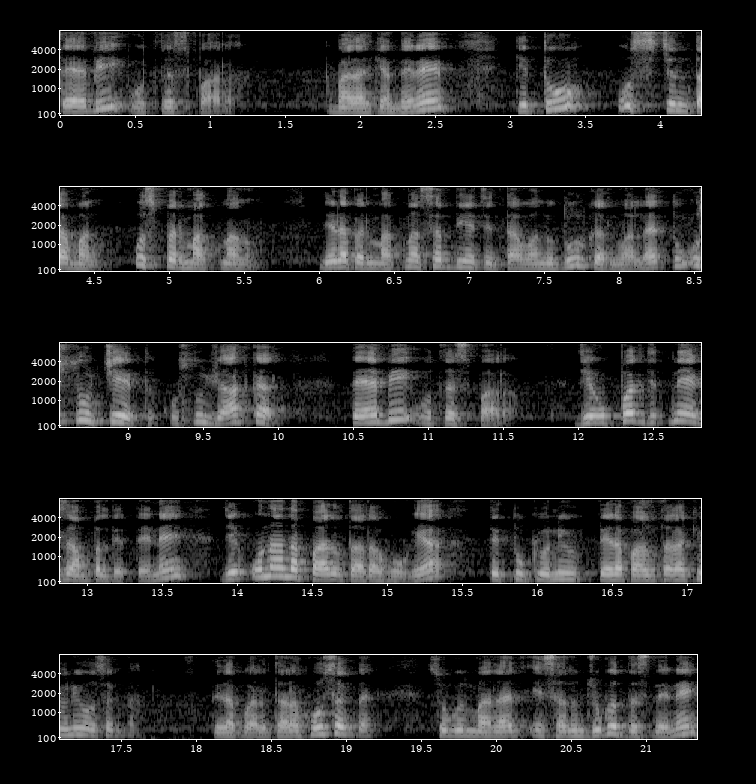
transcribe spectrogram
ਤੈ ਵੀ ਉਤਰਸ ਪਾਰਾ ਮਹਾਰਾਜ ਕਹਿੰਦੇ ਨੇ ਕਿ ਤੂੰ ਉਸ ਚਿੰਤਾ ਮਨ ਉਸ ਪਰਮਾਤਮਾ ਨੂੰ ਜਿਹੜਾ ਪਰਮਾਤਮਾ ਸਭ ਦੀਆਂ ਚਿੰਤਾਵਾਂ ਨੂੰ ਦੂਰ ਕਰਨ ਵਾਲਾ ਹੈ, ਤੂੰ ਉਸ ਨੂੰ ਚੇਤ ਉਸ ਨੂੰ ਯਾਦ ਕਰ, ਤੈ ਵੀ ਉਤਰਸ ਪਾਰਾ ਜੇ ਉੱਪਰ ਜਿੰਨੇ ਐਗਜ਼ਾਮਪਲ ਦਿੱਤੇ ਨੇ, ਜੇ ਉਹਨਾਂ ਦਾ ਪਾਰ ਉਤਾਰਾ ਹੋ ਗਿਆ, ਤੇ ਤੂੰ ਕਿਉਂ ਨਹੀਂ, ਤੇਰਾ ਪਾਰ ਉਤਾਰਾ ਕਿਉਂ ਨਹੀਂ ਹੋ ਸਕਦਾ? ਤੇਰਾ ਪਾਰ ਉਤਾਰਾ ਹੋ ਸਕਦਾ ਸੋ ਗੁਰੂ ਮਹਾਰਾਜ, ਇਹ ਸਾਨੂੰ ਜੁਗਤ ਦੱਸਦੇ ਨੇ,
